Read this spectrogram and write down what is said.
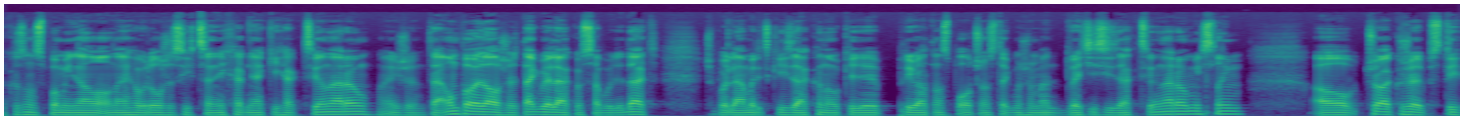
ako som spomínal, on aj hovoril, že si chce nechať nejakých akcionárov. že, teda on povedal, že tak veľa, ako sa bude dať, čo podľa amerických zákonov, keď je privátna spoločnosť, tak môže mať 2000 akcionárov, myslím. O, čo akože z tých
